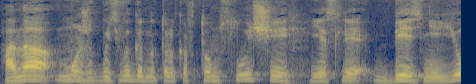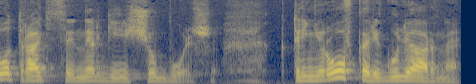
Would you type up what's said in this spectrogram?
Она может быть выгодна только в том случае, если без нее тратится энергии еще больше тренировка регулярная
